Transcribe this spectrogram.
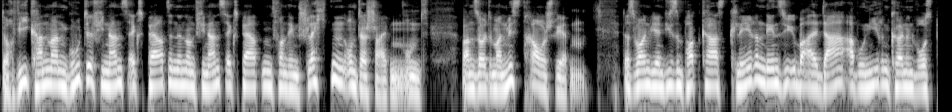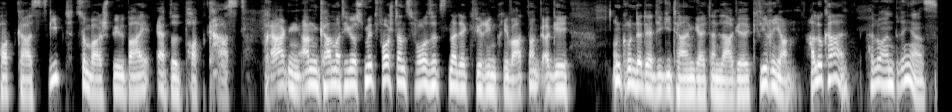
Doch wie kann man gute Finanzexpertinnen und Finanzexperten von den schlechten unterscheiden und wann sollte man misstrauisch werden? Das wollen wir in diesem Podcast klären, den Sie überall da abonnieren können, wo es Podcasts gibt, zum Beispiel bei Apple Podcast. Fragen an Karl Matthäus Schmidt, Vorstandsvorsitzender der Quirin Privatbank AG und Gründer der digitalen Geldanlage Quirion. Hallo Karl. Hallo Andreas.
